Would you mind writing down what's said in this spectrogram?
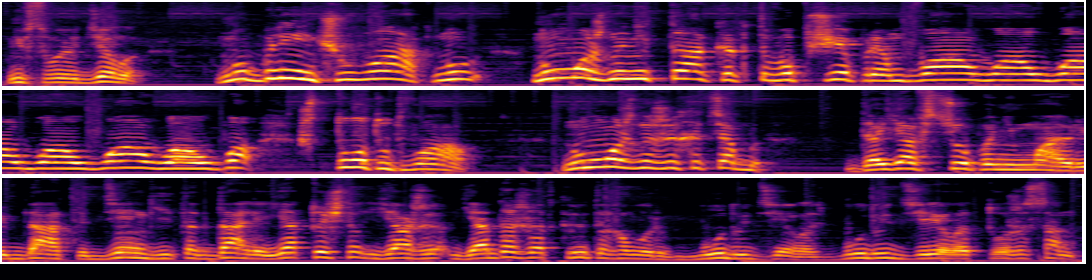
не в свое дело. Ну, блин, чувак, ну, ну можно не так, как-то вообще прям вау, вау, вау, вау, вау, вау, вау. Что тут вау? Ну можно же хотя бы... Да я все понимаю, ребята, деньги и так далее. Я точно, я же, я даже открыто говорю, буду делать, буду делать то же самое.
